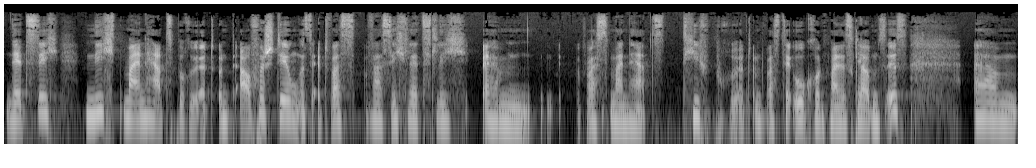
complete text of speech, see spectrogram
letztlich nicht mein Herz berührt. Und Auferstehung ist etwas, was ich letztlich, ähm, was mein Herz tief berührt und was der Urgrund meines Glaubens ist, ähm,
